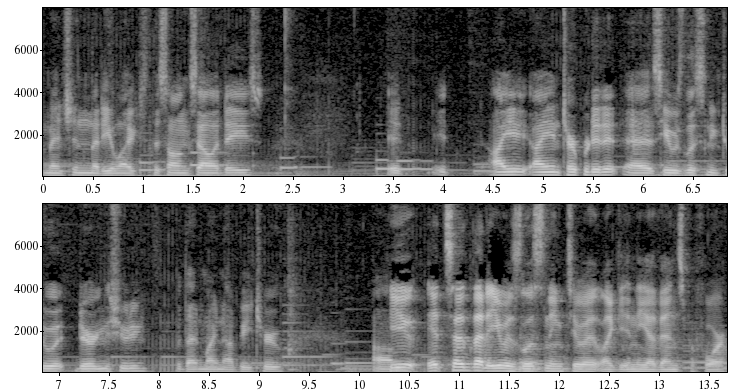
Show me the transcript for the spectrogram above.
mentioned that he liked the song "Salad Days." It, it, I, I interpreted it as he was listening to it during the shooting, but that might not be true. Um, he it said that he was yeah. listening to it like in the events before.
